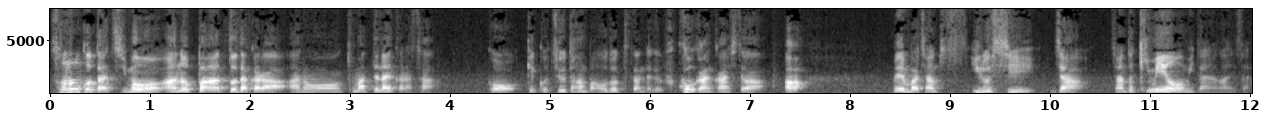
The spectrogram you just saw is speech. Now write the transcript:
その子たちもあのパートだからあの決まってないからさこう結構中途半端に踊ってたんだけど福岡に関してはあメンバーちゃんといるしじゃあちゃんと決めようみたいな感じでさ。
